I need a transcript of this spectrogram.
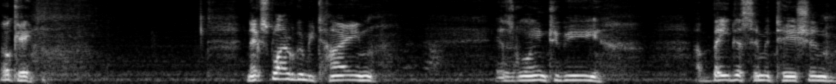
Okay. Next fly we're going to be tying is going to be a Baetis imitation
